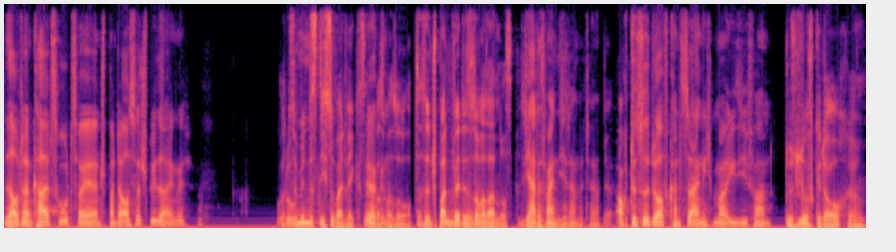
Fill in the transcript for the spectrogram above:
Lautern, Karlsruhe, zwei entspannte Auswärtsspiele eigentlich. Du- Zumindest nicht so weit weg, sagen Ja, wir es mal genau. so. Ob das entspannt wird, ist noch was anderes. Ja, das meine ich ja damit, ja. Ja. Auch Düsseldorf kannst du eigentlich mal easy fahren. Düsseldorf geht auch, ja. Also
